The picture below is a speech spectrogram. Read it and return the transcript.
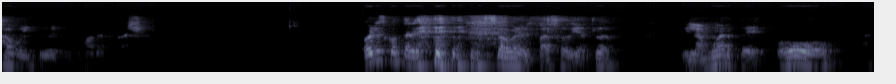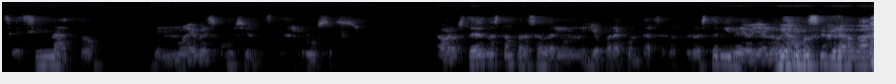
how we do it in Mother Russia. Hoy les contaré sobre el paso Diatlov y la muerte o asesinato de nueve excursionistas rusos. Ahora, ustedes no están para saberlo ni yo para contárselos, pero este video ya lo habíamos grabado,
